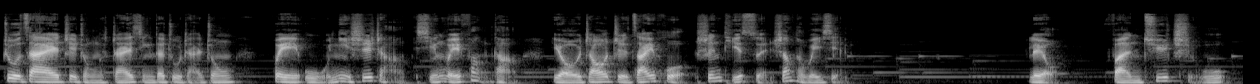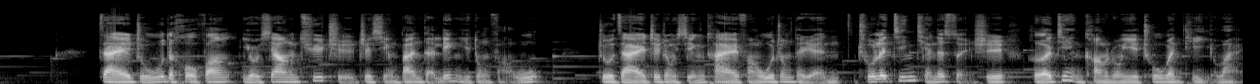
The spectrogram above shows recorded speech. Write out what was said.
住在这种宅型的住宅中，会忤逆师长，行为放荡，有招致灾祸、身体损伤的危险。六反曲尺屋。在主屋的后方有像曲尺之形般的另一栋房屋，住在这种形态房屋中的人，除了金钱的损失和健康容易出问题以外，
